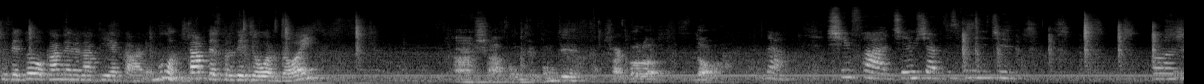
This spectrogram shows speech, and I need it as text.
Câte două camere la fiecare. Bun, 17 ori 2. Așa, puncte, puncte și acolo două. Da. Și facem 17 ori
